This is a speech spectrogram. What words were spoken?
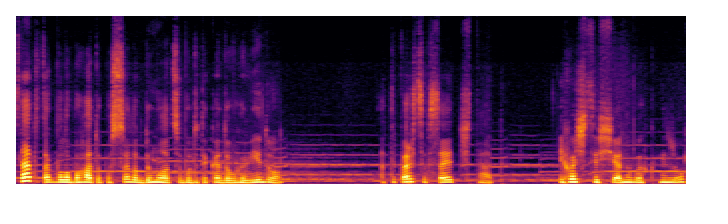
Знаєте, так було багато посилок, думала, це буде таке довге відео. А тепер це все читати. І хочеться ще нових книжок.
